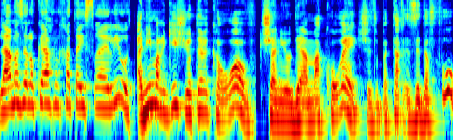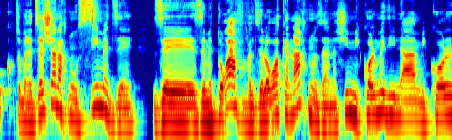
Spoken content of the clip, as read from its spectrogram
למה זה לוקח לך את הישראליות? אני מרגיש יותר קרוב כשאני יודע מה קורה, שזה פתח, זה דפוק. זאת אומרת, זה שאנחנו עושים את זה, זה, זה מטורף, אבל זה לא רק אנחנו, זה אנשים מכל מדינה, מכל...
